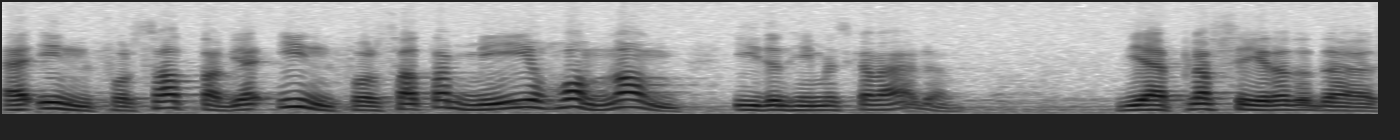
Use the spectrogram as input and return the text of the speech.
är införsatta. Vi är införsatta med honom i den himmelska världen. Vi är placerade där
